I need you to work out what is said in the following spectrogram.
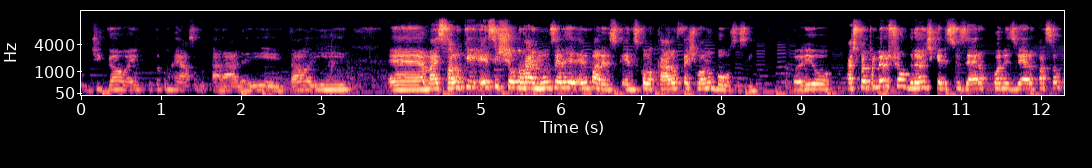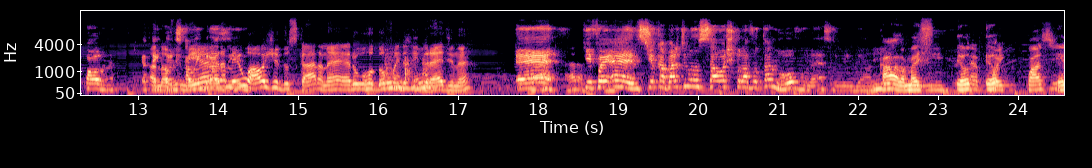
O Digão aí, um puta de um reaço do caralho aí e tal. E. é, mas falam que esse show do Raimundos, ele, ele, eles, eles colocaram o festival no bolso, assim. Foi o, acho que foi o primeiro show grande que eles fizeram quando eles vieram pra São Paulo, né? Até A então 9 eles e meia era meio auge dos caras, né? Era o Rodolfo ainda de dread, né? É, Era. que foi, é, eles tinham acabado de lançar, eu acho que o Lavo tá novo, né? Se não me engano. Cara, mas eu, É, eu, foi quase eu-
